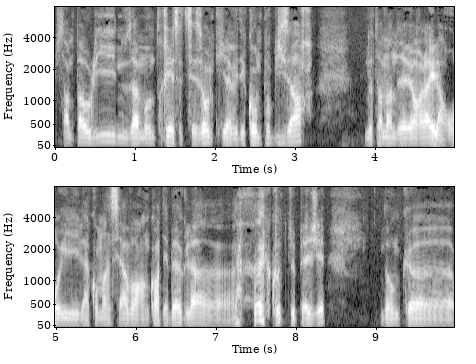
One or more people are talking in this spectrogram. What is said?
Sampaoli nous a montré cette saison qu'il avait des compos bizarres. Notamment d'ailleurs là, il a, il a commencé à avoir encore des bugs là euh, contre le PSG. Donc euh,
